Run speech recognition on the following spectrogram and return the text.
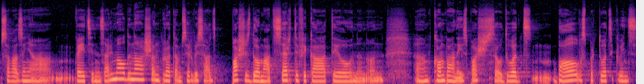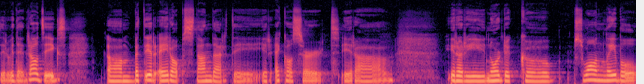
savā ziņā veicina zaļmaldināšanu, protams, ir visādas pašizdomāti certifikāti, un, un, un um, kompānijas pašas sev dod balvas par to, cik viņas ir vidē draudzīgas. Um, bet ir Eiropas standarti, ir EcoCert, ir, uh, ir arī Nordic uh, Swan label,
